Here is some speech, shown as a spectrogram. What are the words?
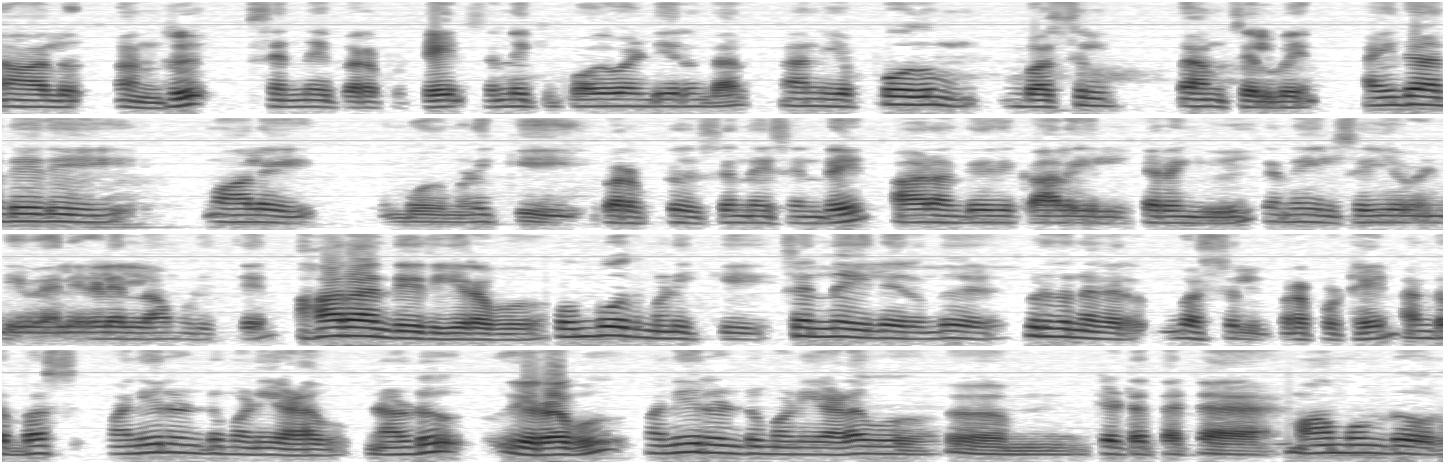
நாலு அன்று சென்னை பெறப்பட்டேன். சென்னைக்கு போக வேண்டியிருந்தால் நான் எப்போதும் பஸ்ஸில் தான் செல்வேன். ஐந்தாம் தேதி மாலை ஒன்பது மணிக்கு புறப்பட்டு சென்னை சென்றேன். ஆறாம் தேதி காலையில் இறங்கி சென்னையில் செய்ய வேண்டிய வேலைகள் எல்லாம் முடித்தேன். ஆறாம் தேதி இரவு ஒன்பது மணிக்கு சென்னையிலிருந்து விருதுநகர் பஸ்ஸில் புறப்பட்டேன். அந்த பஸ் பனிரெண்டு மணி அளவு நடு இரவு பனிரெண்டு மணி அளவு கிட்டத்தட்ட மாமுண்டோர்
